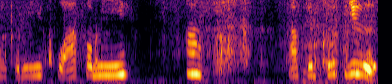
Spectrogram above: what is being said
ายก็มีขวาก็มีอ้าวเอาเป็นชุดยืด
